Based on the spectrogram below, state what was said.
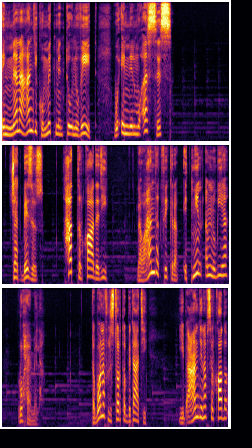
إن أنا عندي commitment to innovate وإن المؤسس جيف بيزوس حط القاعدة دي. لو عندك فكرة اتنين آمنوا بيها روح اعملها. طب وأنا في ال startup بتاعتي يبقى عندي نفس القاعدة؟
